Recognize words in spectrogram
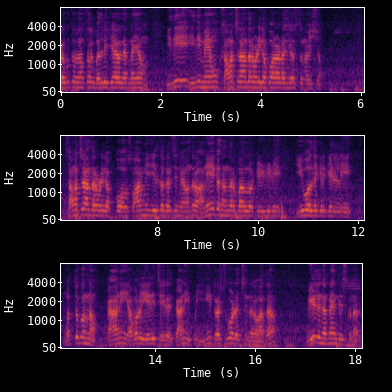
ప్రభుత్వ సంస్థలకు బదిలీ చేయాలని నిర్ణయం. ఇది ఇది మేము సంవత్సరాల తరబడిగా పోరాటం చేస్తున్న విషయం. సంవత్సరాల తరబడిగా పో స్వామీజీలతో కలిసి మేమందరం అనేక సందర్భాల్లో టీటీడీ ఈవోల దగ్గరికి వెళ్ళి మొత్తుకున్నాం. కానీ ఎవరు ఏది చేయలేదు. కానీ ఇప్పుడు ఈ ట్రస్ట్ బోర్డు వచ్చిన తర్వాత వీళ్ళు నిర్ణయం తీసుకున్నారు.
